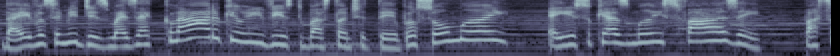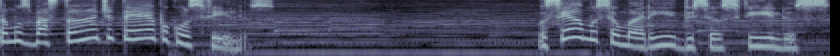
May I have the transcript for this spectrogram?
Daí você me diz, mas é claro que eu invisto bastante tempo. Eu sou mãe. É isso que as mães fazem. Passamos bastante tempo com os filhos. Você ama o seu marido e seus filhos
